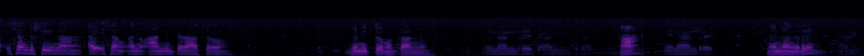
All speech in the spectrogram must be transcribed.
Sa isang dosina, ay isang ano, anim piraso. Ganito, magkano? 900 anim piraso. Ha? 900 900? anim.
